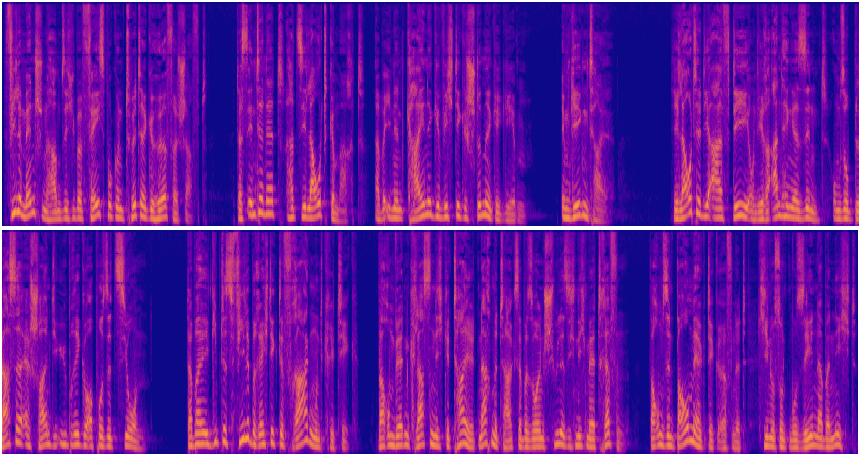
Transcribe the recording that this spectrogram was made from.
Viele Menschen haben sich über Facebook und Twitter Gehör verschafft. Das Internet hat sie laut gemacht, aber ihnen keine gewichtige Stimme gegeben. Im Gegenteil. Je lauter die AfD und ihre Anhänger sind, umso blasser erscheint die übrige Opposition. Dabei gibt es viele berechtigte Fragen und Kritik. Warum werden Klassen nicht geteilt, nachmittags aber sollen Schüler sich nicht mehr treffen? Warum sind Baumärkte geöffnet, Kinos und Museen aber nicht?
